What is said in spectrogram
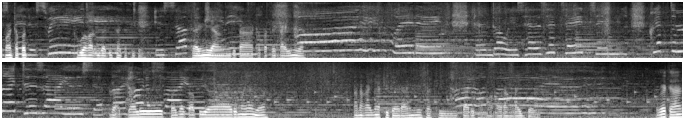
Cuma dapat dua kali nggak tiga tadi dan ini yang kita dapatkan kali ini ya nggak terlalu banyak tapi ya lumayan ya. Karena kayaknya di daerah ini sudah dicari sama orang lain guys oke dan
